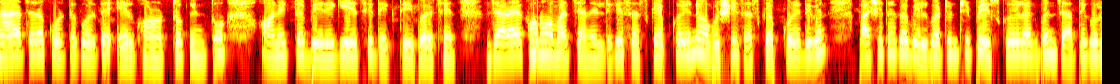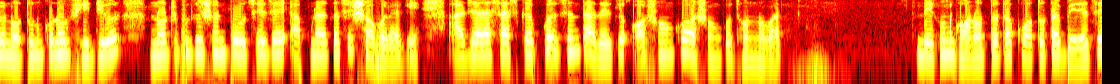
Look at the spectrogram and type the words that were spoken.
নাড়াচাড়া করতে করতে এর ঘনত্ব কিন্তু অনেকটা বেড়ে গিয়েছে দেখতেই পারছেন যারা এখনও আমার চ্যানেলটিকে সাবস্ক্রাইব করেনি অবশ্যই সাবস্ক্রাইব করে দিবেন। পাশে থাকা বেল বাটনটি প্রেস করে রাখবেন যাতে করে নতুন কোনো ভিডিওর নোটিফিকেশন পৌঁছে যায় আপনার কাছে সবার আগে। আর যারা সাবস্ক্রাইব করেছেন তাদেরকে অসংখ্য অসংখ্য অসংখ্য ধন্যবাদ। দেখুন, ঘনত্বটা কতটা বেড়েছে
